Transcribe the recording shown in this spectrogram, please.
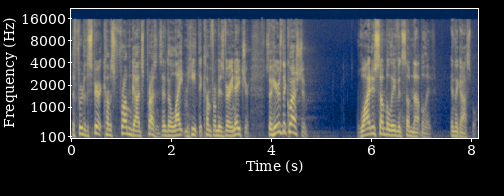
the fruit of the Spirit comes from God's presence. They're the light and heat that come from His very nature. So here's the question Why do some believe and some not believe in the gospel?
